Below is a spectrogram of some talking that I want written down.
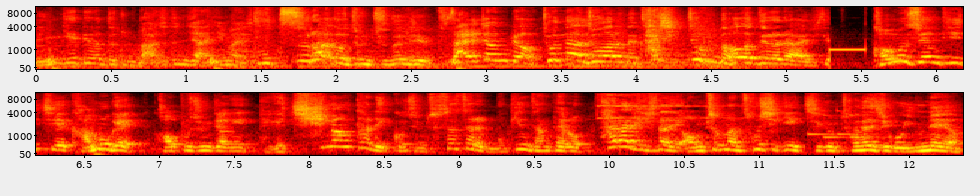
링게이라도 좀 놔주든지 아니면 국수라도 좀 주든지 쌀전병 존나 좋아하는데 자식 좀 넣어드려라 이 새- 검은 수염 티치의 감옥에 거프 중장이 되게 치명타를 입고 지금 쇠사슬에 묶인 상태로 살아 계시다니 엄청난 소식이 지금 전해지고 있네요.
